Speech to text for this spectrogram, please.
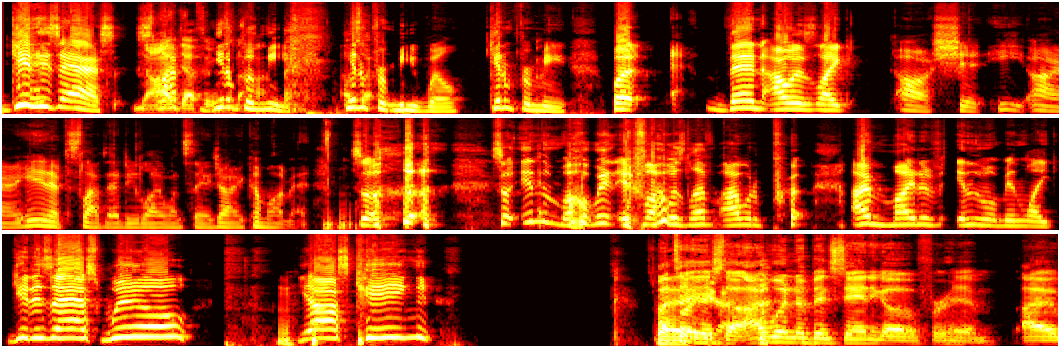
Get his ass. No, I definitely get him was for me. Get him sorry. for me, Will. Get him for me. But eh, then I was like, oh shit, he all right, he didn't have to slap that dude live on stage. All right, come on, man. So so in the moment, if I was left, I would have pro- I might have in the moment been like, get his ass, Will. Yas King. I'll tell you this though, I wouldn't have been standing over for him. I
